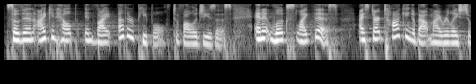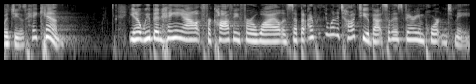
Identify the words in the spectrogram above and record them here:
So then I can help invite other people to follow Jesus. And it looks like this I start talking about my relationship with Jesus. Hey, Kim, you know, we've been hanging out for coffee for a while and stuff, but I really want to talk to you about something that's very important to me.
